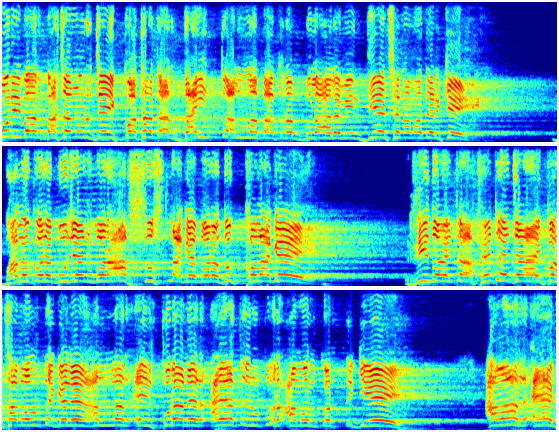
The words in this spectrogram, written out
পরিবার বাঁচানোর যেই কথাটার দায়িত্ব আল্লাহ পাক রব্বুল আলমিন দিয়েছেন আমাদেরকে, ভালো করে বুঝেন, বড় আফসুস লাগে, বড় দুঃখ লাগে। হৃদয়টা ফেটে যায় কথা বলতে গেলে, আল্লাহর এই কোরআনের আয়াতের উপর আমল করতে গিয়ে। আমার এক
